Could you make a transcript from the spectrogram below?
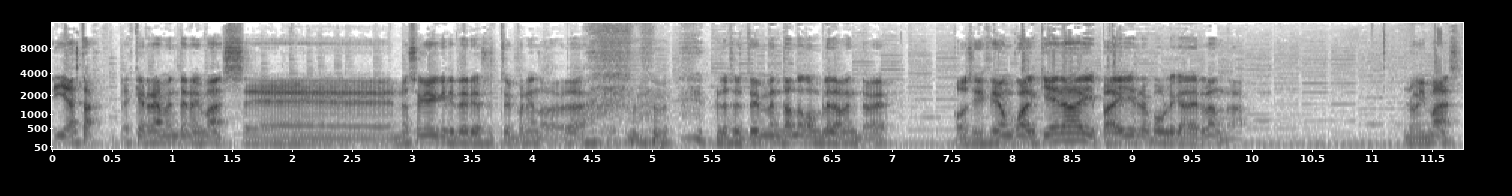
Y ya está, es que realmente no hay más eh, No sé qué criterios estoy poniendo, la verdad Me los estoy inventando completamente, a ver Posición cualquiera y país República de Irlanda No hay más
